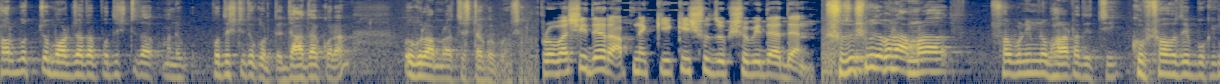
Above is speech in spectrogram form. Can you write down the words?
সর্বোচ্চ মর্যাদা প্রতিষ্ঠিত মানে প্রতিষ্ঠিত করতে যা যা করান ওগুলো আমরা চেষ্টা করব ইনশাল্লাহ প্রবাসীদের আপনি কি কি সুযোগ সুবিধা দেন? সুযোগ সুবিধা মানে আমরা সর্বনিম্ন ভাড়াটা দিচ্ছি। খুব সহজে বুকিং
